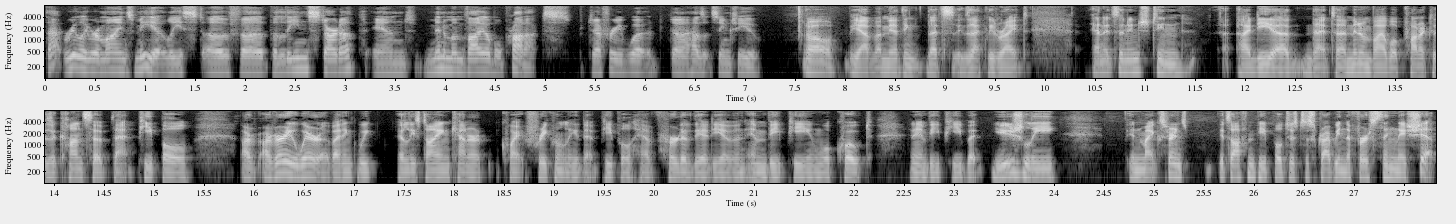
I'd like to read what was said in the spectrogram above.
that really reminds me, at least, of uh, the lean startup and minimum viable products Jeffrey, what uh, how's it seem to you? Oh, yeah. I mean, I think that's exactly right. And it's an interesting idea that uh, minimum viable product is a concept that people are, are very aware of. I think we, at least I encounter quite frequently that people have heard of the idea of an MVP and will quote an MVP. But usually, in my experience, it's often people just describing the first thing they ship.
